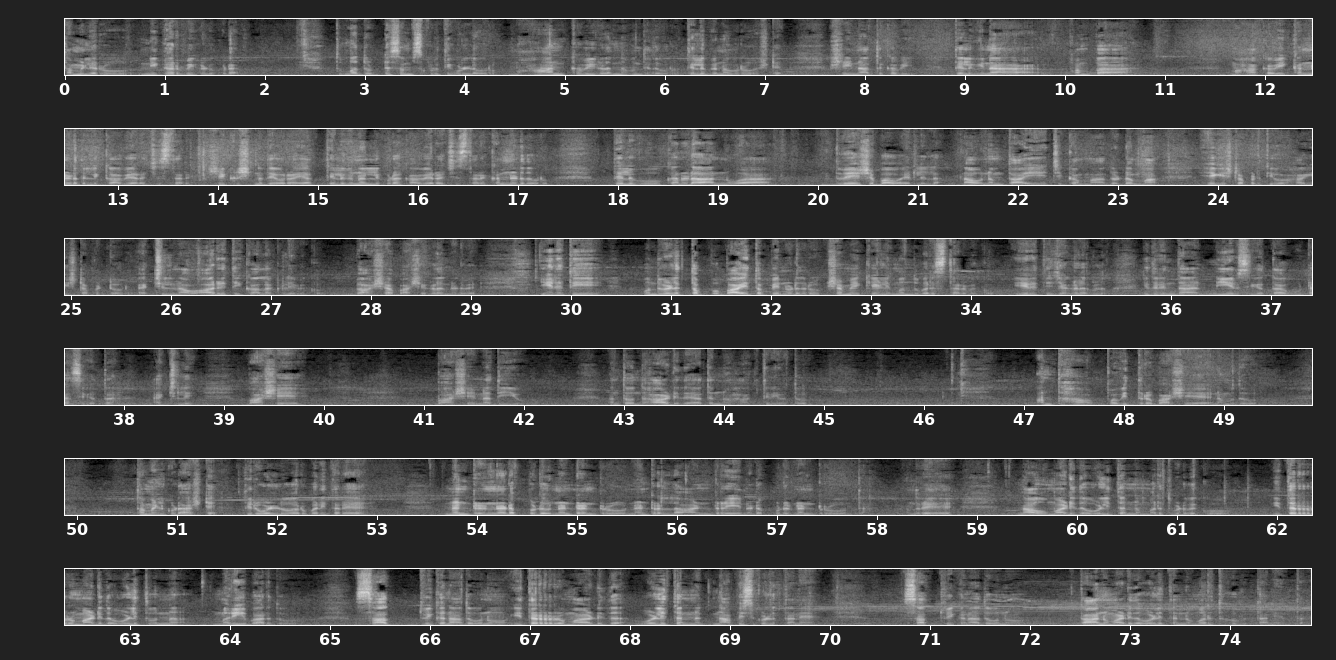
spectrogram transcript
ತಮಿಳರು ನಿಗರ್ವಿಗಳು ಕೂಡ. ತುಂಬ ದೊಡ್ಡ ಸಂಸ್ಕೃತಿ ಉಳ್ಳವರು, ಮಹಾನ್ ಕವಿಗಳನ್ನು ಹೊಂದಿದವರು. ತೆಲುಗಿನವರು ಅಷ್ಟೇ, ಶ್ರೀನಾಥ ಕವಿ. ತೆಲುಗಿನ ಪಂಪ ಮಹಾಕವಿ, ಕನ್ನಡದಲ್ಲಿ ಕಾವ್ಯ ರಚಿಸ್ತಾರೆ. ಶ್ರೀಕೃಷ್ಣ ದೇವರಾಯ ತೆಲುಗಿನಲ್ಲಿ ಕೂಡ ಕಾವ್ಯ ರಚಿಸ್ತಾರೆ, ಕನ್ನಡದವರು. ತೆಲುಗು, ಕನ್ನಡ ಅನ್ನುವ ದ್ವೇಷ ಭಾವ ಇರಲಿಲ್ಲ. ನಾವು ನಮ್ಮ ತಾಯಿ, ಚಿಕ್ಕಮ್ಮ, ದೊಡ್ಡಮ್ಮ ಹೇಗೆ ಇಷ್ಟಪಡ್ತೀವೋ ಹಾಗೆ ಇಷ್ಟಪಟ್ಟವರು. ಆ್ಯಕ್ಚುಲಿ ನಾವು ಆ ರೀತಿ ಕಾಲ ಕಳೀಬೇಕು ಭಾಷಾ ಭಾಷೆಗಳ ನಡುವೆ. ಈ ರೀತಿ ಒಂದು ವೇಳೆ ತಪ್ಪು, ಬಾಯಿ ತಪ್ಪಿ ನೋಡಿದ್ರು ಕ್ಷಮೆ ಕೇಳಿ ಮುಂದುವರಿಸ್ತಾ ಇರಬೇಕು. ಈ ರೀತಿ ಜಗಳಗಳು. ಇದರಿಂದ ನೀರು ಸಿಗತ್ತಾ, ಊಟ ಸಿಗತ್ತಾ? ಆ್ಯಕ್ಚುಲಿ ಭಾಷೆ ಭಾಷೆ ನದಿಯು ಅಂತ ಒಂದು ಹಾಡಿದೆ. ಅದನ್ನು ಹಾಕ್ತೀನಿ ಇವತ್ತು. ಅಂತಹ ಪವಿತ್ರ ಭಾಷೆ ನಮ್ಮದು. ತಮಿಳು ಕೂಡ ಅಷ್ಟೇ. ತಿರುವಳ್ಳುವರು ಬರೀತಾರೆ. ನಂಡ್ರ ನಡಪ್ಪಡು ನಂಡ್ರನ್ರು ನಂಡ್ರಲ್ಲ ಅಂಡ್ರೇ ನಡಪ್ಪಡು ನಂಡ್ರು ಅಂತ. ಅಂದರೆ ನಾವು ಮಾಡಿದ ಒಳಿತನ್ನು ಮರೆತು ಬಿಡಬೇಕು. ಇತರರು ಮಾಡಿದ ಒಳಿತವನ್ನು ಮರೀಬಾರದು. ಸಾತ್ವಿಕನಾದವನು ಇತರರು ಮಾಡಿದ ಒಳಿತನ್ನು ಜ್ಞಾಪಿಸಿಕೊಳ್ಳುತ್ತಾನೆ. ಸಾತ್ವಿಕನಾದವನು ತಾನು ಮಾಡಿದ ಒಳಿತನ್ನು ಮರೆತು ಹೋಗುತ್ತಾನೆ ಅಂತ.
